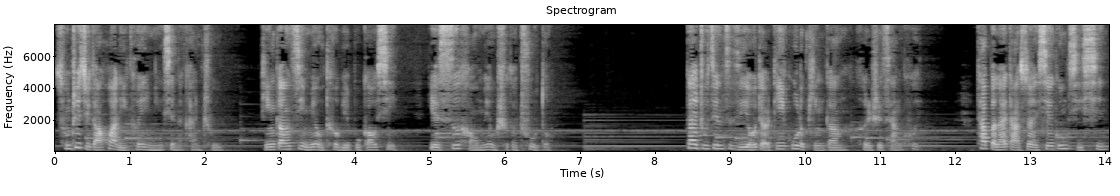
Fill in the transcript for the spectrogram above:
从这句答话里可以明显的看出，平刚既没有特别不高兴，也丝毫没有受到触动。戴竹见自己有点低估了平刚，很是惭愧。他本来打算先攻其心。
